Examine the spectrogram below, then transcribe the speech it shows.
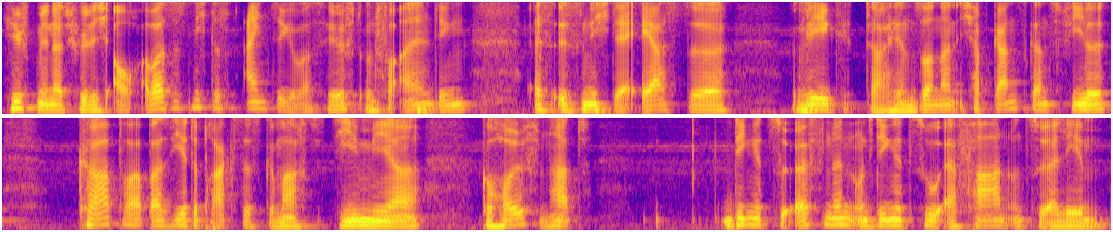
hilft mir natürlich auch. Aber es ist nicht das Einzige, was hilft. Und vor allen Dingen, es ist nicht der erste Weg dahin, sondern ich habe ganz, ganz viel körperbasierte Praxis gemacht, die mir geholfen hat, Dinge zu öffnen und Dinge zu erfahren und zu erleben,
